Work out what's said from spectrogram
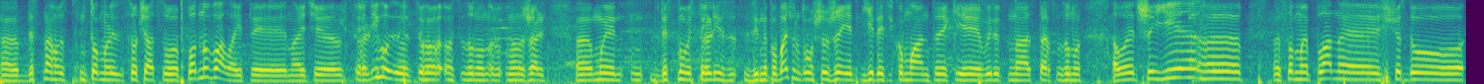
Десна Гостомель свого часу планувала йти навіть в екстралігу цього сезону. На жаль, е, ми Десну в екстралізі не побачимо, тому що вже є- десь команди, які вийдуть на старт сезону. Але чи є е, саме плани щодо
